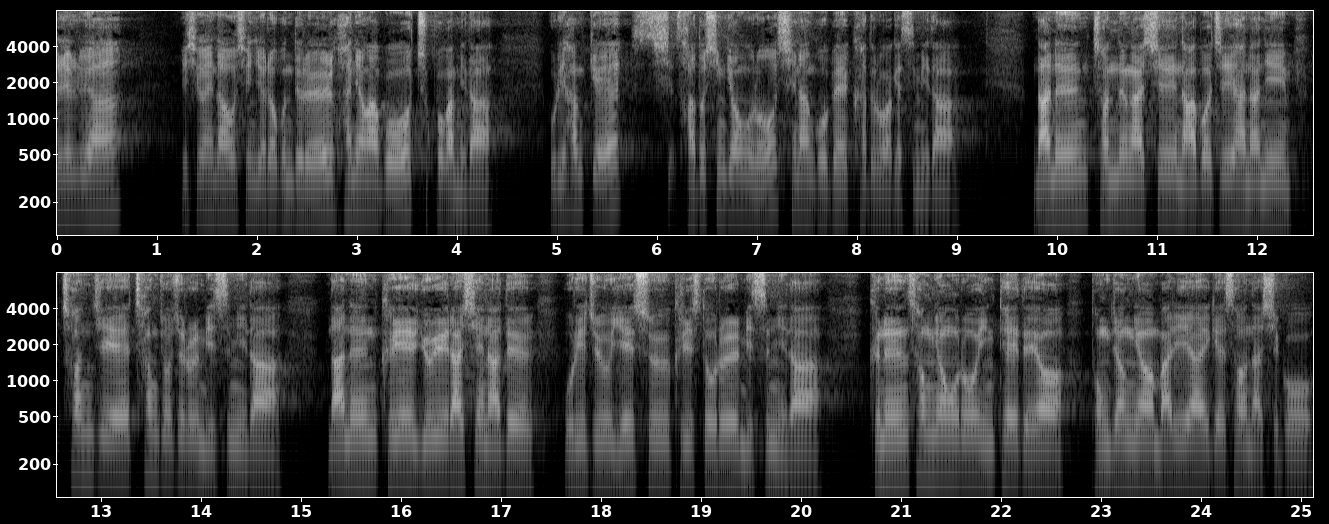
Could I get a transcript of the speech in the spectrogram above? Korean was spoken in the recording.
할렐루야. 이 시간에 나오신 여러분들을 환영하고 축복합니다. 우리 함께 시- 사도신경으로 신앙 고백하도록 하겠습니다. 나는 전능하신 아버지 하나님 천지의 창조주를 믿습니다. 나는 그의 유일하신 아들 우리 주 예수 그리스도를 믿습니다. 그는 성령으로 잉태되어 동정녀 마리아에게서 나시고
